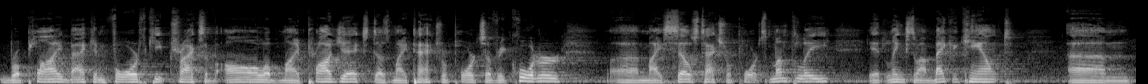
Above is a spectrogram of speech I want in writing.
reply back and forth, keep tracks of all of my projects, does my tax reports every quarter, uh, my sales tax reports monthly. It links to my bank account. Um,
